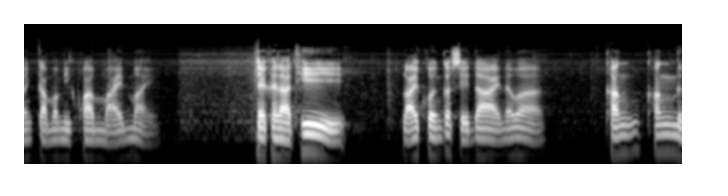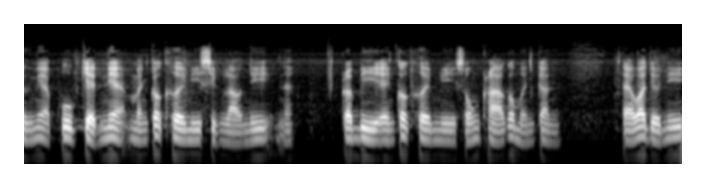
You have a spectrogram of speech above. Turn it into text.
มันกลับมามีความหมายใหม่ ในขณะที่หลายคนก็เสียดายนะว่า ครั้งครั้งหนึ่งเนี่ยภูเก็ตเนี่ยมันก็เคยมีสิ่งเหล่านี้นะกระบี่เองก็เคยมีสงขลาก็เหมือนกัน แต่ว่าเดี๋ยวนี้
